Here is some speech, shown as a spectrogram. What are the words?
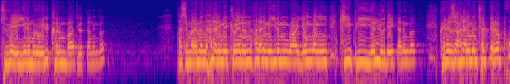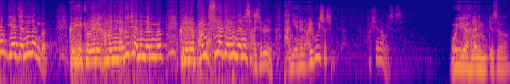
주의 이름으로 일컬은 바 되었다는 것. 다시 말하면 하나님의 교회는 하나님의 이름과 영광이 깊이 연루되어 있다는 것. 그래서 하나님은 절대로 포기하지 않는다는 것. 그의 교회를 가만히 놔두지 않는다는 것. 그들을 방치하지 않는다는 사실을 다니엘은 알고 있었습니다. 확신하고 있었어요. 오히려 하나님께서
